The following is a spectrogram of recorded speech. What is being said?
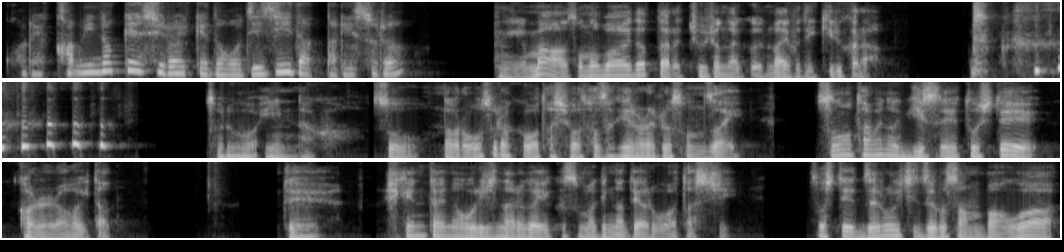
これ髪の毛白いけどおじじいだったりする？まあ、その場合だったら躊躇なくナイフで切るから。それはいいんだが。そう。だからおそらく私は捧げられる存在。そのための犠牲として彼らがいた。で、被験体のオリジナルがエクスマキナである私。そして0103番は、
